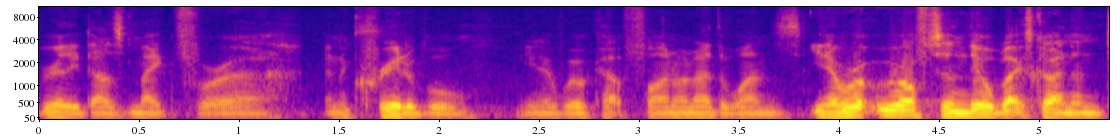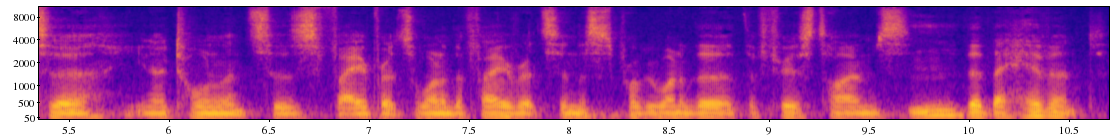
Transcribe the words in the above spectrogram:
really does make for a, an incredible you know World Cup final. I know the ones you know we're, we're often the All Blacks going into you know tournaments as favourites, one of the favourites, and this is probably one of the, the first times mm. that they haven't,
